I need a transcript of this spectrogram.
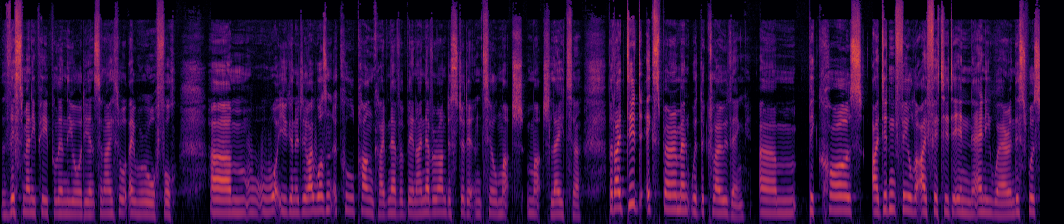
this many people in the audience, and I thought they were awful. Um, what are you going to do? I wasn't a cool punk. I've never been. I never understood it until much, much later. But I did experiment with the clothing um, because I didn't feel that I fitted in anywhere, and this was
